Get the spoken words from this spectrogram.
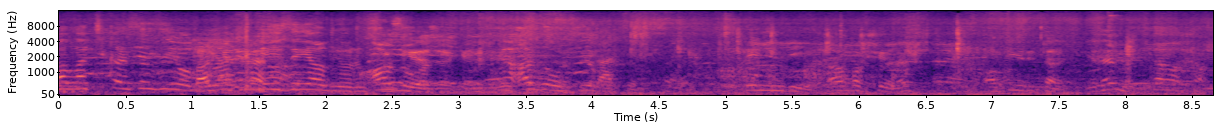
Vallahi çıkarsanız iyi olur. Yani teyzeyi alıyorum çünkü. Az olacak yani. az olsun zaten. Benim değil. Tamam bak şöyle. 6-7 tane. Yeter mi? Tamam tamam.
